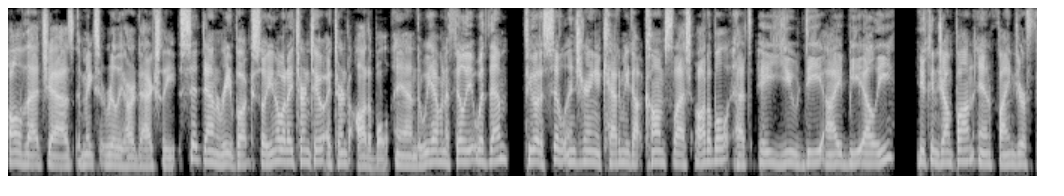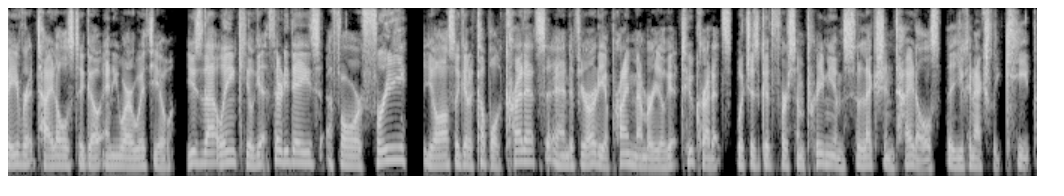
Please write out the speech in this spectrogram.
all of that jazz. It makes it really hard to actually sit down and read a book. So you know what I turned to? I turned to Audible and we have an affiliate with them. If you go to civilengineeringacademy.com slash audible, that's A-U-D-I-B-L-E, you can jump on and find your favorite titles to go anywhere with you. Use that link. You'll get 30 days for free. You'll also get a couple of credits. And if you're already a Prime member, you'll get two credits, which is good for some premium selection titles that you can actually keep.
